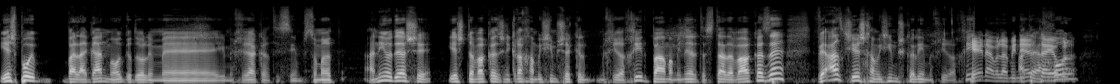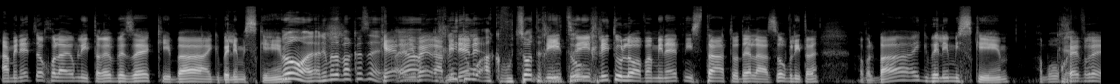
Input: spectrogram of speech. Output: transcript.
יש פה בלאגן מאוד גדול עם, אה, עם מחירי הכרטיסים. זאת אומרת, אני יודע שיש דבר כזה שנקרא 50 שקל מחיר אחיד, פעם המינהלת עשתה דבר כזה, ואז כשיש 50 שקלים מחיר אחיד, כן, אבל היום, יכול... המנהלת לא יכולה היום להתערב בזה, כי באה הגבלים עסקיים. לא, אני אומר דבר כזה. כן, היה- אני אומר, החליטו, המינהלת- הקבוצות החליטו, החליטו לא, אבל המנהלת ניסתה, אתה יודע, לעזור ולהתערב. אבל באה הגבלים עסקיים, אמרו, כן. חבר'ה,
